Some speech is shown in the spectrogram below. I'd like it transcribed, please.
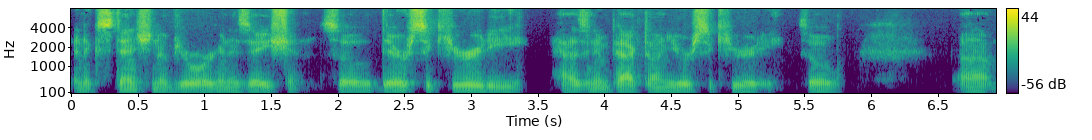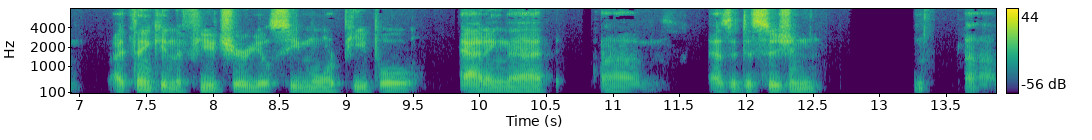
an extension of your organization. So their security has an impact on your security. So um, i think in the future you'll see more people adding that um, as a decision uh,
